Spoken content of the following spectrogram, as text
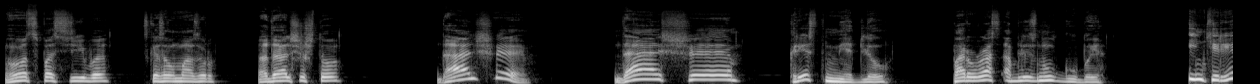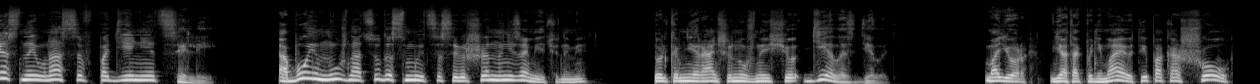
— Вот спасибо, — сказал Мазур. — А дальше что? — Дальше... Дальше... Крест медлил. Пару раз облизнул губы. Интересное у нас совпадение целей. Обоим нужно отсюда смыться совершенно незамеченными. Только мне раньше нужно еще дело сделать. Майор, я так понимаю, ты пока шел,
